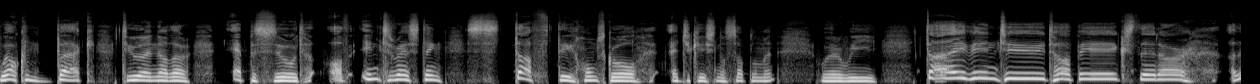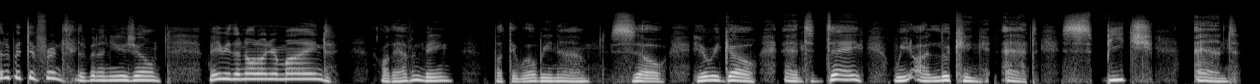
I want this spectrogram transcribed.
welcome back to another episode of interesting stuff, the homeschool educational supplement, where we dive into topics that are a little bit different, a little bit unusual. Maybe they're not on your mind, or they haven't been, but they will be now. So here we go. And today we are looking at speech and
